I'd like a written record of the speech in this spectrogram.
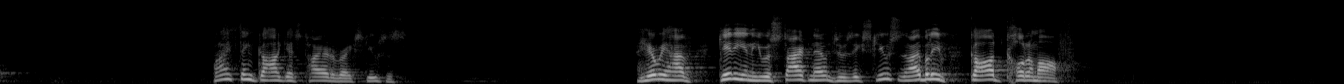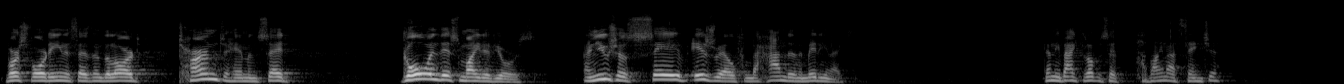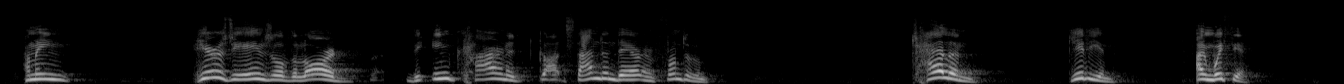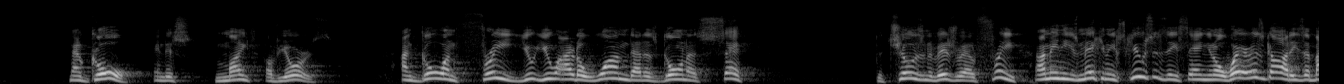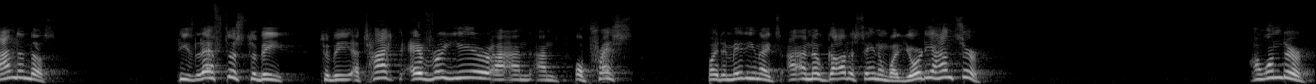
But I think God gets tired of our excuses. Here we have Gideon. He was starting out into his excuses, and I believe God cut him off. Verse 14 it says, And the Lord turned to him and said, Go in this might of yours, and you shall save Israel from the hand of the Midianites. Then he backed it up and said, Have I not sent you? I mean, here's the angel of the Lord the incarnate God standing there in front of him, telling Gideon, I'm with you. Now go in this might of yours and go and free. You, you are the one that is going to set the children of Israel free. I mean, he's making excuses. He's saying, you know, where is God? He's abandoned us. He's left us to be, to be attacked every year and, and oppressed by the Midianites. And now God is saying Well, you're the answer. I wonder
